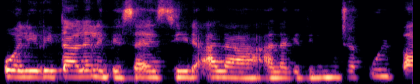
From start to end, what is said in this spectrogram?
O el irritable le empieza a decir a la, a la que tiene mucha culpa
